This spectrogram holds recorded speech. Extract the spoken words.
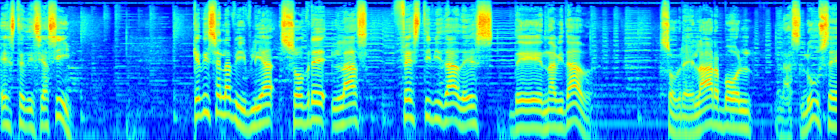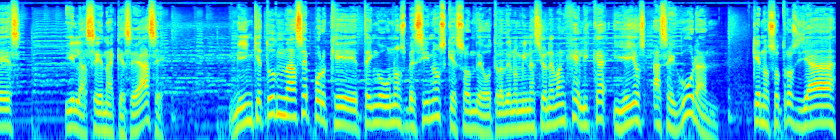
Este dice así. ¿Qué dice la Biblia sobre las festividades de Navidad? Sobre el árbol, las luces y la cena que se hace. Mi inquietud nace porque tengo unos vecinos que son de otra denominación evangélica y ellos aseguran que nosotros ya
